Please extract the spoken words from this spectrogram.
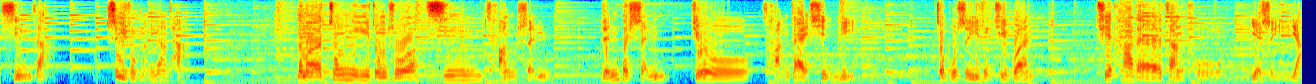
心脏是一种能量场。那么中医中说心藏神，人的神就藏在心里，这不是一种器官，其他的脏腑。也是一样。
